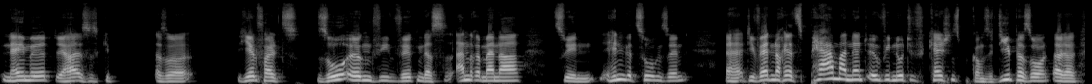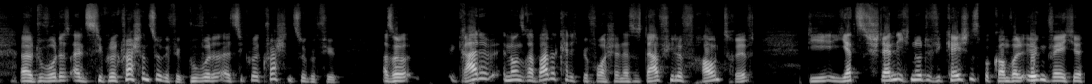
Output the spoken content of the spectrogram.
name it, ja, es, es gibt, also jedenfalls so irgendwie wirken, dass andere Männer zu ihnen hingezogen sind. Äh, die werden doch jetzt permanent irgendwie Notifications bekommen. Die Person, äh, äh, du wurdest als Secret Crush hinzugefügt, du wurdest als Secret Crush hinzugefügt. Also gerade in unserer Bubble kann ich mir vorstellen, dass es da viele Frauen trifft, die jetzt ständig Notifications bekommen, weil irgendwelche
